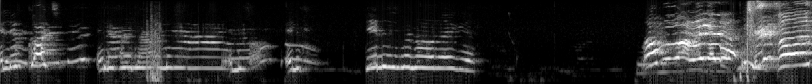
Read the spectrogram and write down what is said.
Elif kaç. Elif Elif Elif. Elif Elif. Deniz beni oraya gel. Lan bu bana gel. Lan.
